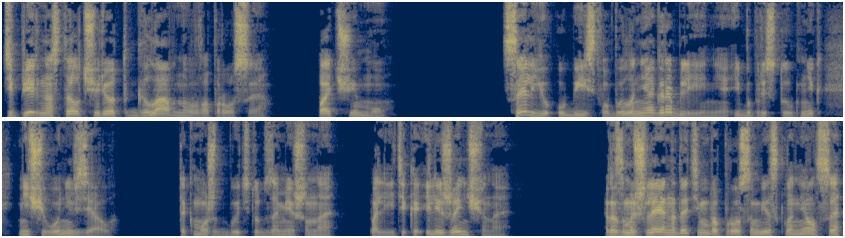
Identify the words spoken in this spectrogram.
Теперь настал черед главного вопроса. Почему? Целью убийства было не ограбление, ибо преступник ничего не взял. Так может быть, тут замешана политика или женщина? Размышляя над этим вопросом, я склонялся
